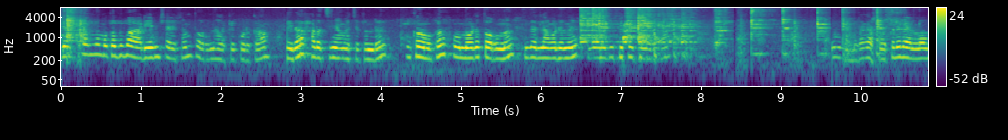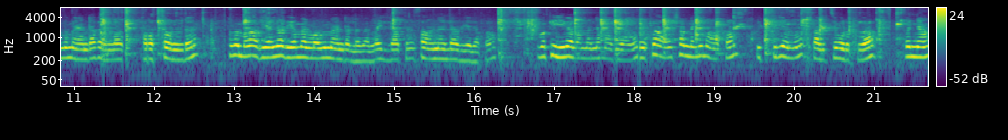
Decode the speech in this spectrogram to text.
ജസ്റ്റ് ഒന്ന് നമുക്കത് വാടിയതിന് ശേഷം തുറന്ന് ഇളക്കി കൊടുക്കാം. ഇത് അടച്ച് ഞാൻ വെച്ചിട്ടുണ്ട്. നമുക്ക് നമുക്ക് ഒന്നുകൂടി തുറന്ന് ഇതെല്ലാം കൂടി ഒന്ന് യോജിപ്പിച്ചിട്ട് കൊടുക്കാം. നമ്മുടെ കഷ്ണത്തിൽ വെള്ളമൊന്നും വേണ്ട. വെള്ളം കുറച്ചുണ്ട്. അപ്പോൾ നമ്മൾ അവിയലിന് അധികം വെള്ളമൊന്നും വേണ്ടല്ലോ. വെള്ളം ഇല്ലാത്തൊരു സാധനമല്ല അവിയൽ അപ്പം നമുക്ക് ഈ വെള്ളം തന്നെ മതിയാകും നമുക്ക് ആവശ്യമുണ്ടെങ്കിൽ മാത്രം ഇത്തിരി ഒന്ന് തളിച്ച് കൊടുക്കുക. അപ്പം ഞാൻ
